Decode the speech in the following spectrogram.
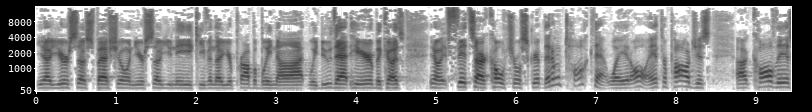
you know, you're so special and you're so unique, even though you're probably not. We do that here because, you know, it fits our cultural script. They don't talk that way at all. Anthropologists uh, call this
